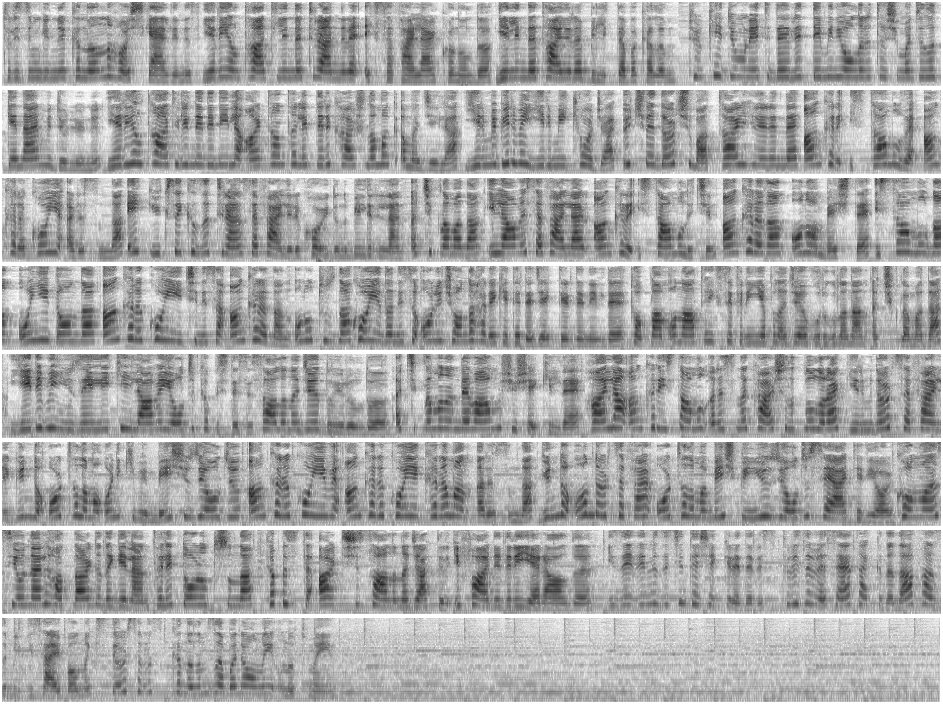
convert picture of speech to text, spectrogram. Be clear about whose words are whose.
Speaker 1: Turizm Günlüğü kanalına hoş geldiniz. Yarı yıl tatilinde trenlere ek seferler konuldu. Gelin detaylara birlikte bakalım. Türkiye Cumhuriyeti Devlet Demiryolları Taşımacılık Genel Müdürlüğü'nün yarı yıl tatili nedeniyle artan talepleri karşılamak amacıyla 21 ve 22 Ocak, 3 ve 4 Şubat tarihlerinde Ankara, İstanbul ve Ankara, Konya arasında ek yüksek hızlı tren seferleri koyduğunu bildirilen açıklamada ilave seferler Ankara, İstanbul için Ankara'dan 10.15'te, İstanbul'dan 17.10'da, Ankara, Konya için ise Ankara'dan 10.30'da, Konya'dan ise 13.10'da hareket edecektir denildi. Toplam 16 ek seferin yapılacağı vurgulanan açıklamada 7152 ilave yolcu kapasitesi sağlanacağı duyuruldu. Açıklamanın devamı şu şekilde. Hala Ankara-İstanbul arasında karşılıklı olarak 24 seferle günde ortalama 12.500 yolcu, Ankara-Konya ve Ankara-Konya-Karaman arasında günde 14 sefer ortalama 5100 yolcu seyahat ediyor. Konvansiyonel hatlarda da gelen talep doğrultusunda kapasite artışı sağlanacaktır ifadeleri yer aldı. İzlediğiniz için teşekkür ederiz. Turizm ve seyahat hakkında daha fazla bilgi sahibi olmak istiyorsanız kanalımıza abone olmayı unutmayın.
